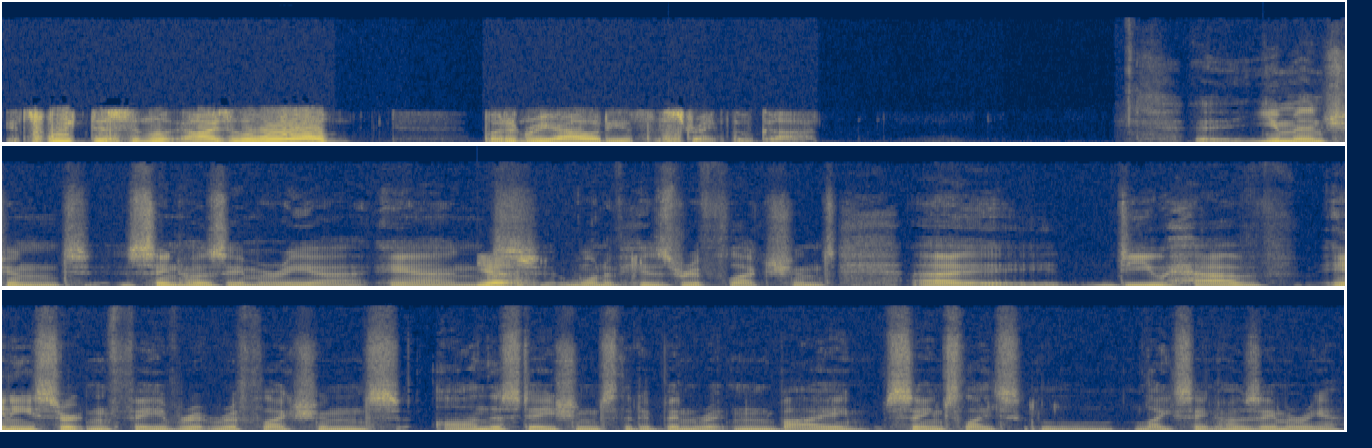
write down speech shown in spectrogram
it's weakness in the eyes of the world, but in reality, it's the strength of God. Uh, you mentioned St. Josemaria and yes. one of his reflections. Uh, do you have any certain favorite reflections on the stations that have been written by saints like, like St. Josemaria?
